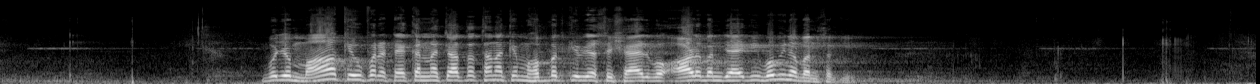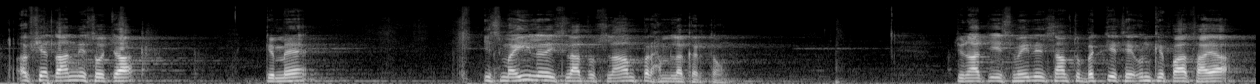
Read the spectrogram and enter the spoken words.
وہ جو ماں کے اوپر اٹیک کرنا چاہتا تھا نا کہ محبت کی وجہ سے شاید وہ آڑ بن جائے گی، وہ بھی نہ بن سکی۔ اب شیطان نے سوچا کہ میں اسماعیل علیہ السلاۃ والسلام پر حملہ کرتا ہوں۔ چنانچہ اسماعیل علیہ السلام تو بچے تھے، ان کے پاس آیا۔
